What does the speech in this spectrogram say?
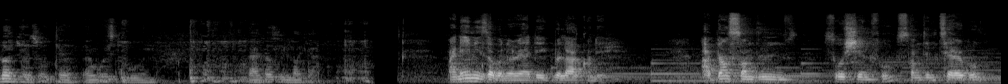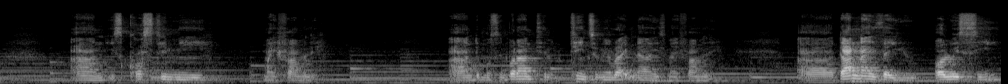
lọ́jọ́ sótẹ̀ ẹ̀ waste owó yìí ìdájọ́ sí lọ́jà. My name is Abolore Adegbola Akande. I've done something so shameful, something terrible, and it's costing me my family. And the most important thing to me right now is my family. Uh, that 9ice that you always see,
